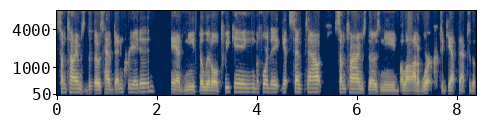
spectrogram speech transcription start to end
Sometimes those have been created and need a little tweaking before they get sent out. Sometimes those need a lot of work to get that to the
